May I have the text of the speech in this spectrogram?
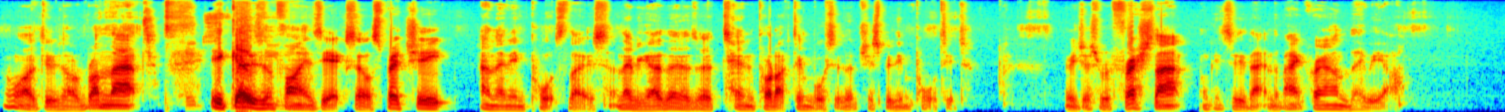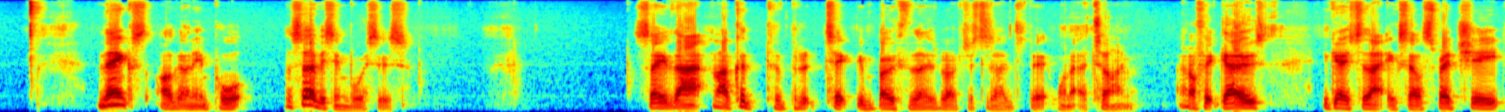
And what I'll do is I'll run that. It goes and finds the Excel spreadsheet and then imports those. And there we go, there's a 10 product invoices that have just been imported. Let me just refresh that. We can see that in the background. There we are. Next, I'll go and import the service invoices. Save that, and I could put a tick in both of those, but I've just decided to do it one at a time. And off it goes. It goes to that Excel spreadsheet,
